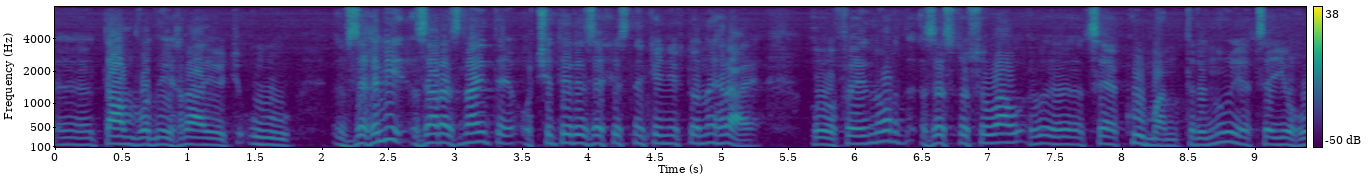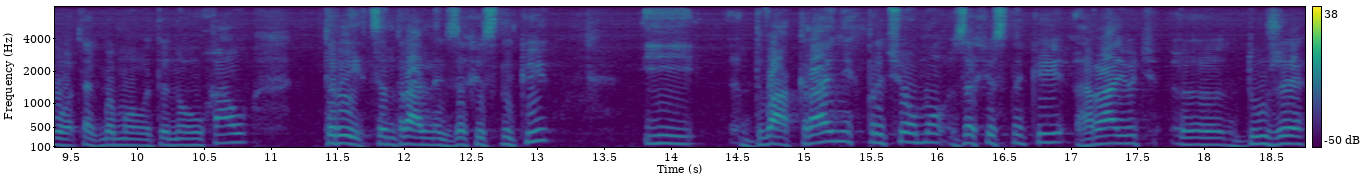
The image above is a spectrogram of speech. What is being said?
Е, Там вони грають у. Взагалі, зараз, знаєте, чотири захисники ніхто не грає. О, Фейнорд застосував, е, це Куман тренує, це його, так би мовити, ноу-хау. Три центральних захисники і два крайніх, причому захисники грають е, дуже е,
